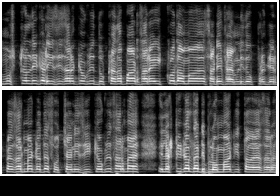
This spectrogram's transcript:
ਮੁਸ਼ਕਲ ਦੀ ਘੜੀ ਸੀ ਸਰ, ਕਿਉਂਕਿ ਦੁੱਖਾਂ ਦਾ ਪਹਾੜ ਸਰ ਇੱਕੋ ਦਮ ਸਾਡੇ ਫੈਮਿਲੀ ਦੇ ਉੱਪਰ ਗਿਰ ਪਿਆ। ਸਰ, ਮੈਂ ਕਦੇ ਸੋਚਿਆ ਨਹੀਂ ਸੀ, ਕਿਉਂਕਿ ਸਰ, ਮੈਂ ਇਲੈਕਟ੍ਰੀਕਲ ਦਾ ਡਿਪਲੋਮਾ ਕੀਤਾ ਹੋਇਆ ਸਰ।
